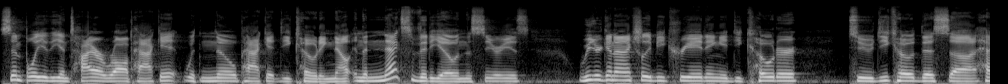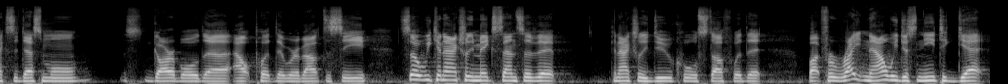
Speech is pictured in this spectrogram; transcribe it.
simply the entire raw packet with no packet decoding. Now, in the next video in the series, we are going to actually be creating a decoder to decode this uh, hexadecimal garbled uh, output that we're about to see. So we can actually make sense of it, can actually do cool stuff with it. But for right now, we just need to get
